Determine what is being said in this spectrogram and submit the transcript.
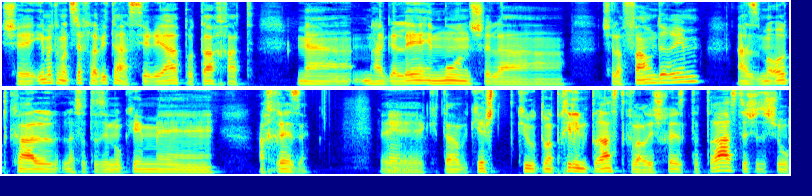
שאם אתה מצליח להביא את העשירייה הפותחת מהמעגלי אמון של, ה, של הפאונדרים אז מאוד קל לעשות את הזינוקים אחרי זה. כי, אתה, כי יש כאילו אתה מתחיל עם טראסט כבר יש את הטראסט יש איזשהו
